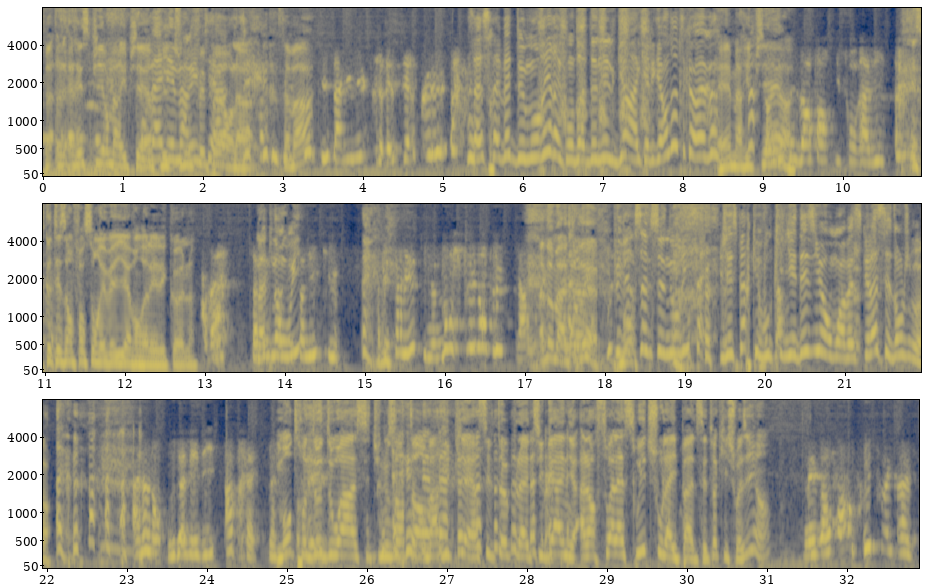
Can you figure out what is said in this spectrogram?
Bah, r- Respire Marie-Pierre, tu, aller, tu nous fais peur là. Ça va Depuis 5 minutes, je respire plus. Ça serait bête de mourir et qu'on doive donner le gain à quelqu'un d'autre quand même. Eh Marie-Pierre, Les enfants, ils seront ravis. est-ce que tes enfants sont réveillés avant d'aller à l'école? Ça fait Maintenant, fait oui. minutes qu'ils ne mangent plus non plus. Là. Ah non mais attendez Plus Bon, personne se nourrit. ça- J'espère que vous clignez des yeux au moins parce que là c'est dangereux. hein. Ah non, non, vous avez dit après. Montre deux doigts si tu nous entends Marie-Pierre, s'il te plaît, tu gagnes. Alors soit la Switch ou l'iPad, c'est toi qui choisis hein Les enfants, fruits sur iPad.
